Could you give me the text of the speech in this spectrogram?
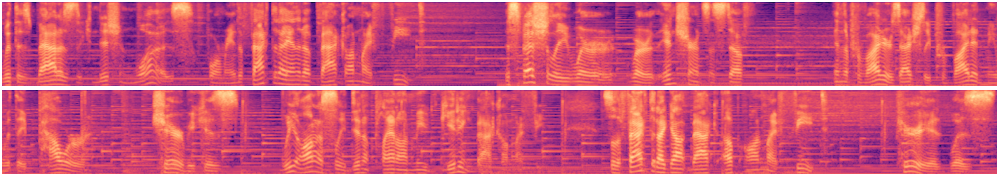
with as bad as the condition was for me the fact that i ended up back on my feet especially where where insurance and stuff and the providers actually provided me with a power chair because we honestly didn't plan on me getting back on my feet. So the fact that I got back up on my feet, period, was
